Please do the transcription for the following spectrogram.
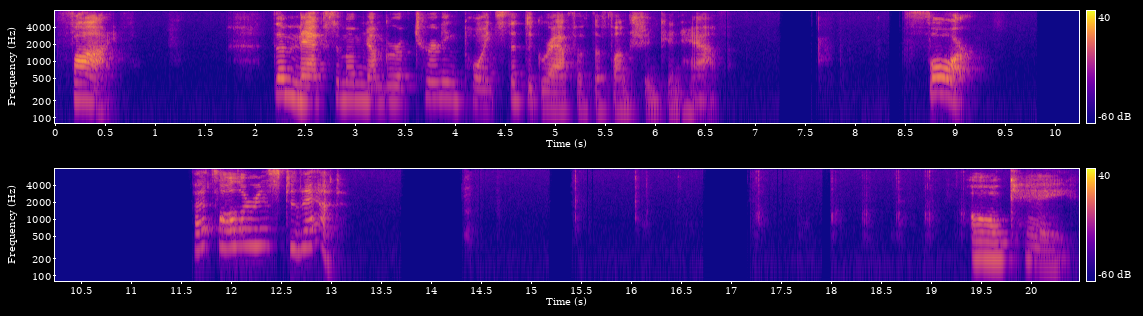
Five the maximum number of turning points that the graph of the function can have. Four. That's all there is to that. Okay.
